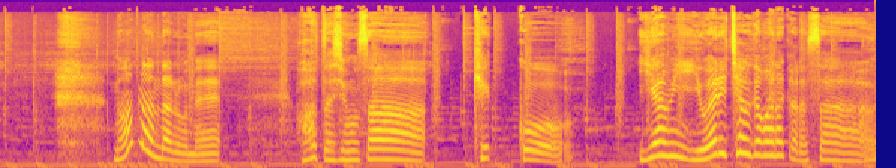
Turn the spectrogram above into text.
何なんだろうね。私もさ結構嫌味言われちゃう側だからさ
